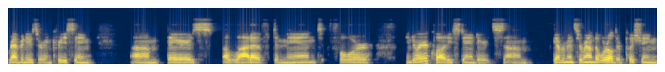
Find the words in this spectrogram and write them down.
revenues are increasing. Um, there's a lot of demand for indoor air quality standards. Um, governments around the world are pushing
